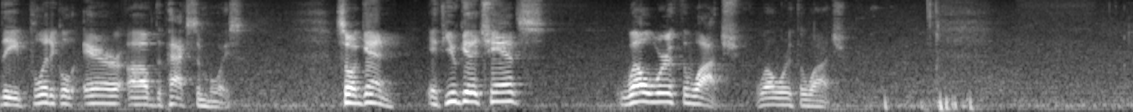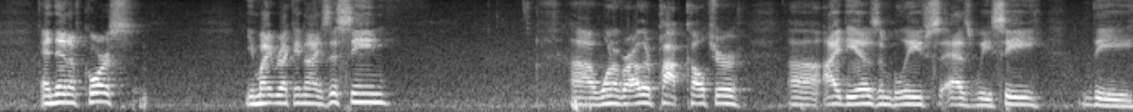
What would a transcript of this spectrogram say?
the political air of the Paxton Boys. So again, if you get a chance, well worth the watch. Well worth the watch. And then, of course, you might recognize this scene. Uh, one of our other pop culture uh, ideas and beliefs as we see the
